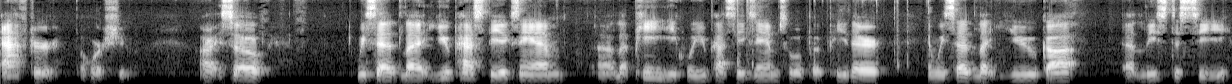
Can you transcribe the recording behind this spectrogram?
after the horseshoe. All right, so we said let you pass the exam, uh, let P equal you pass the exam, so we'll put P there. And we said let you got at least a C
